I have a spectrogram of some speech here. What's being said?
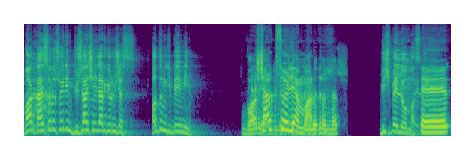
Bak ben sana söyleyeyim güzel şeyler göreceğiz. Adım gibi eminim. Var Şarkı söyleyen vardır. Hiç belli olmaz. Ee,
